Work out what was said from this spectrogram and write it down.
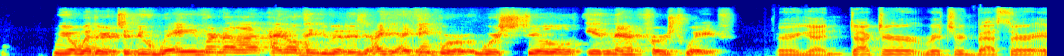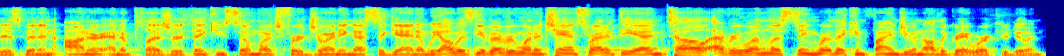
you know, whether it's a new wave or not, I don't think of it as. I, I think we're we're still in that first wave. Very good. Dr. Richard Besser, it has been an honor and a pleasure. Thank you so much for joining us again. And we always give everyone a chance right at the end. Tell everyone listening where they can find you and all the great work you're doing.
